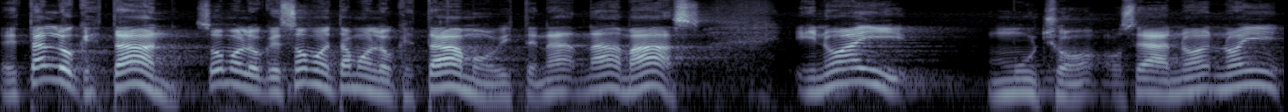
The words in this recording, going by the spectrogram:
Están lo que están. Somos lo que somos, estamos lo que estamos, ¿viste? nada más. Y no hay mucho. O sea, no, no hay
